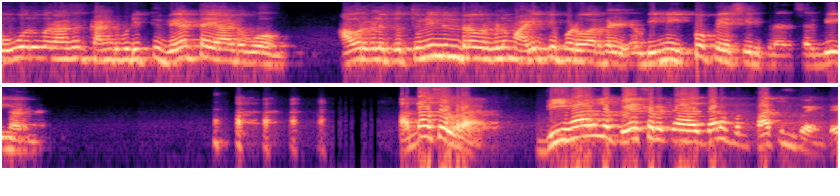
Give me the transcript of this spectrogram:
ஒவ்வொருவராக கண்டுபிடித்து வேட்டையாடுவோம். அவர்களுக்கு துணை நின்றவர்களும் அழிக்கப்படுவார்கள் அப்படின்னு இப்போ பேசியிருக்கிறார் சார் பீகார்ல. அதான் சொல்றேன். பீகார்ல பேசுறதுக்காக தானே டாக்கிங் பாயிண்ட்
